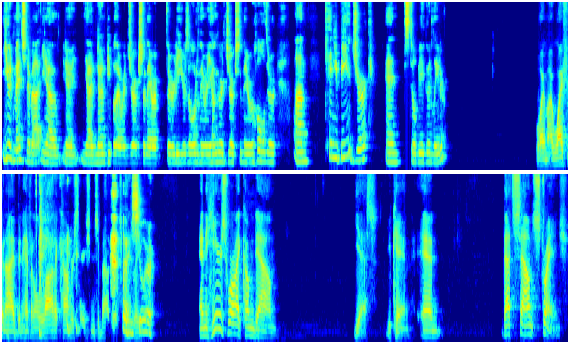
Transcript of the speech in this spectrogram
you had mentioned about you know you know I've known people that were jerks when they were 30 years old and they were younger, jerks when they were older. Um, can you be a jerk and still be a good leader? Boy, my wife and I have been having a lot of conversations about this. I'm sure. And here's where I come down. Yes, you can. And that sounds strange.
